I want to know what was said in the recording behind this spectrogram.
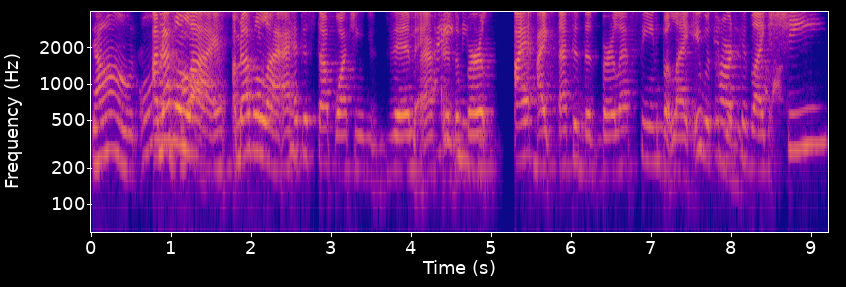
down. Oh i'm not gonna lie. I'm not gonna lie. I had to stop watching them after I, the bur I, I after the burlap scene but like it was it hard because like she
